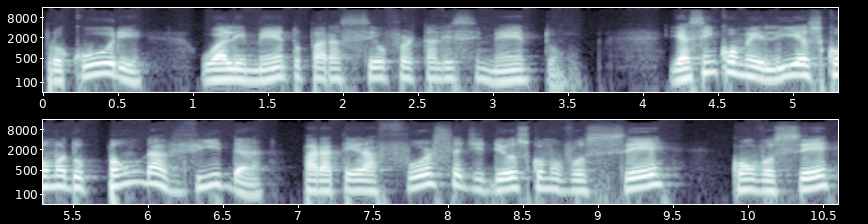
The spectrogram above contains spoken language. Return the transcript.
Procure o alimento para seu fortalecimento. E assim como Elias, coma do pão da vida para ter a força de Deus como você, com você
